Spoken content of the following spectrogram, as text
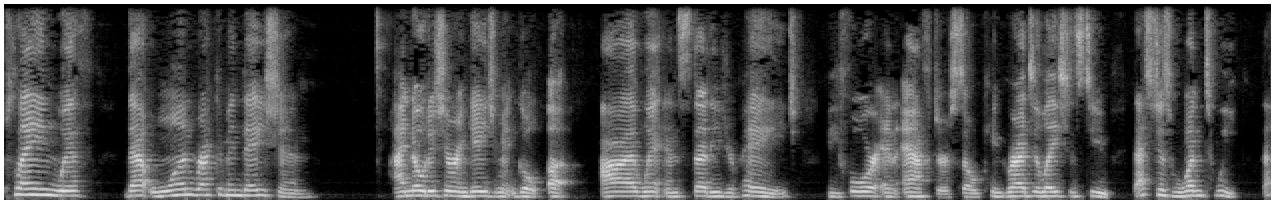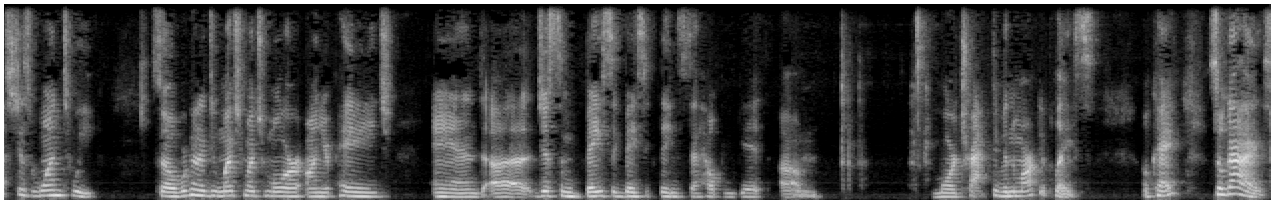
playing with that one recommendation, I noticed your engagement go up. I went and studied your page before and after. So congratulations to you. That's just one tweet. That's just one tweet. So we're going to do much, much more on your page and uh, just some basic, basic things to help you get um, more attractive in the marketplace. Okay. So guys,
